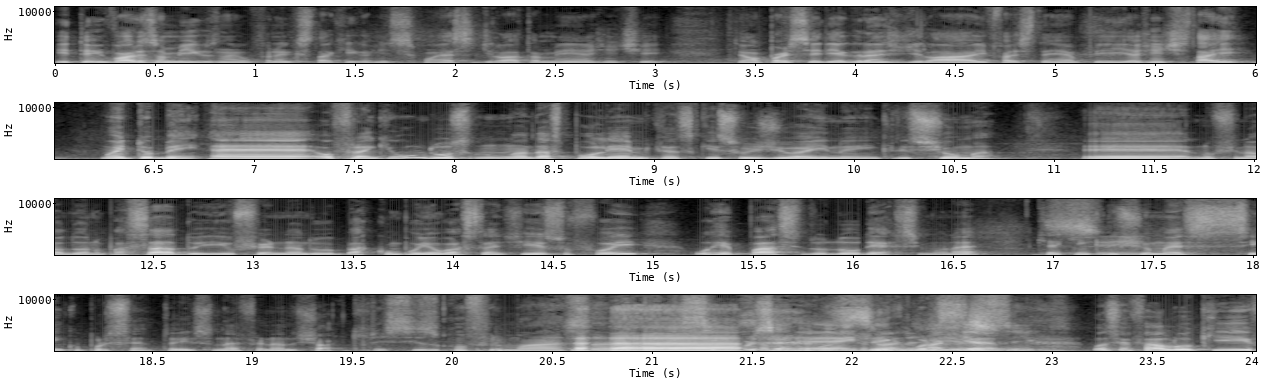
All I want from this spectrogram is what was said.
E tenho vários amigos, né? O Frank está aqui, que a gente se conhece de lá também, a gente tem uma parceria grande de lá e faz tempo e a gente está aí. Muito bem. É, Frank, um dos- uma das polêmicas que surgiu aí em Criciúma é, no final do ano passado, e o Fernando acompanhou bastante isso, foi o repasse do, do décimo, né? Que aqui em Sim. Criciúma é 5%, é isso, né, Fernando Choque? Preciso confirmar essa. 5%. É, É, então, 5%. aqui é cinco. Você falou que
